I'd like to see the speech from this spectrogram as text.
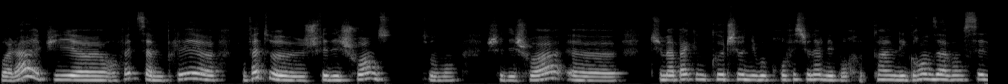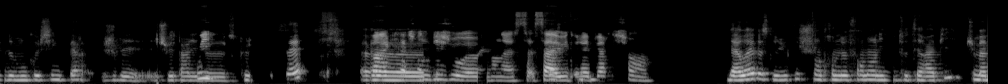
Voilà, et puis euh, en fait, ça me plaît. euh, en fait, euh, je fais des choix en ce moment. Je fais des choix. Euh, tu m'as pas coaché au niveau professionnel, mais pour quand même les grandes avancées de mon coaching, je vais, je vais parler Oui, de ce que je dans la création de bijoux, ouais, ouais, on a- ça, ça a eu des répercussions. hein. bah ouais, parce que du coup, je suis en train de me former en lithothérapie. Tu m'as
